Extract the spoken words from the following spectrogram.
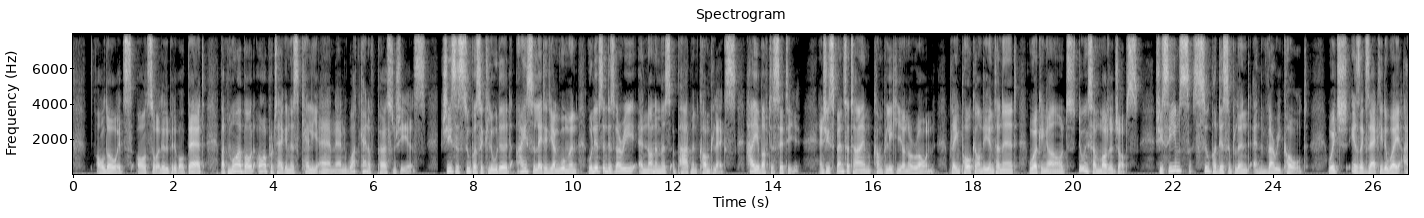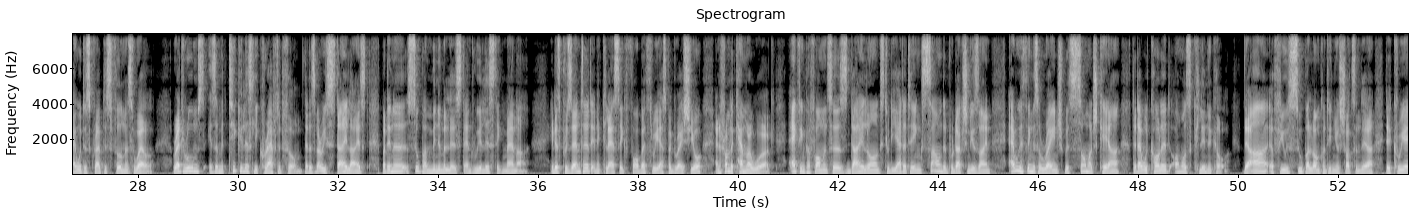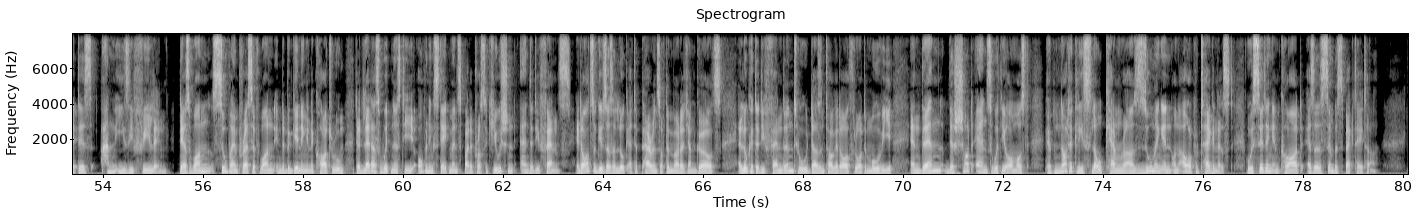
although it's also a little bit about that, but more about our protagonist Kelly Ann and what kind of person she is. She's a super secluded, isolated young woman who lives in this very anonymous apartment complex, high above the city. And she spends her time completely on her own, playing poker on the internet, working out, doing some model jobs. She seems super disciplined and very cold, which is exactly the way I would describe this film as well. Red Rooms is a meticulously crafted film that is very stylized, but in a super minimalist and realistic manner. It is presented in a classic 4x3 aspect ratio, and from the camera work, acting performances, dialogues to the editing, sound, and production design, everything is arranged with so much care that I would call it almost clinical. There are a few super long continuous shots in there that create this uneasy feeling. There's one super impressive one in the beginning in the courtroom that let us witness the opening statements by the prosecution and the defense. It also gives us a look at the parents of the murdered young girls, a look at the defendant who doesn't talk at all throughout the movie, and then the shot ends with the almost hypnotically slow camera zooming in on our protagonist, who is sitting in court as a simple spectator.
